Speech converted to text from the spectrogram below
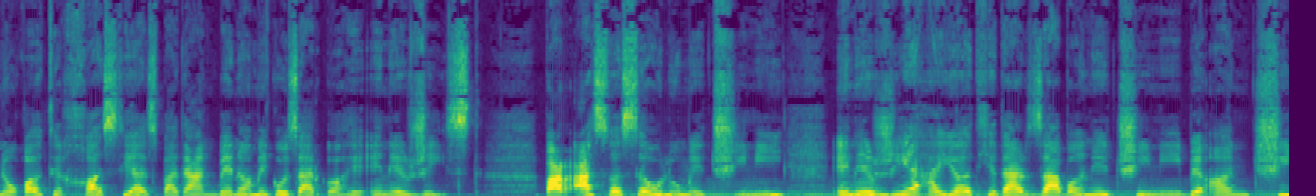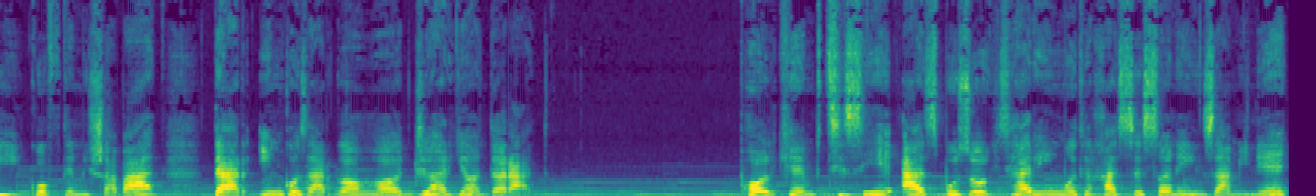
نقاط خاصی از بدن به نام گذرگاه انرژی است. بر اساس علوم چینی انرژی حیات که در زبان چینی به آن چی گفته می شود در این گذرگاه ها جریان دارد. پال کمپتیسی از بزرگترین متخصصان این زمینه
